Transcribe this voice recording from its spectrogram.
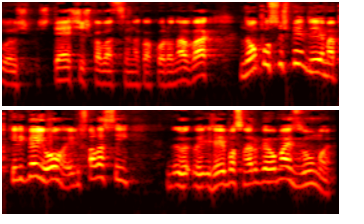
os testes com a vacina com a Coronavac, não por suspender, mas porque ele ganhou. Ele fala assim: Jair Bolsonaro ganhou mais uma.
